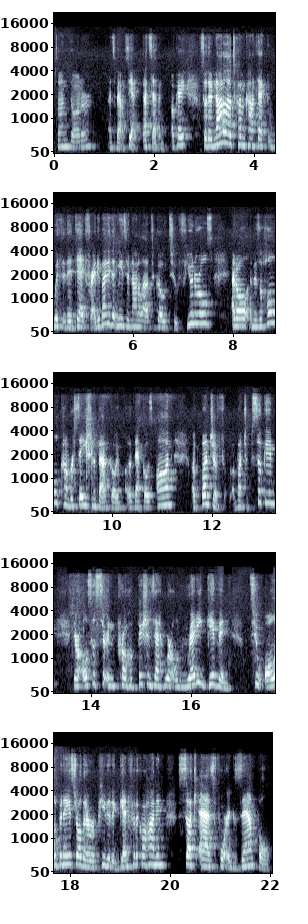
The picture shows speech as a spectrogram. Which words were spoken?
son, daughter, and spouse. Yeah, that's seven. Okay. So they're not allowed to come in contact with the dead for anybody. That means they're not allowed to go to funerals at all. And there's a whole conversation about going that goes on, a bunch of a bunch of psukim. There are also certain prohibitions that were already given to all of Bnei Israel that are repeated again for the Kohanim, such as, for example,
